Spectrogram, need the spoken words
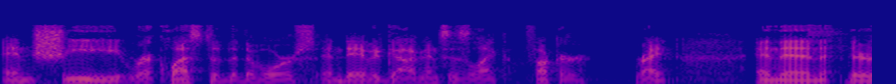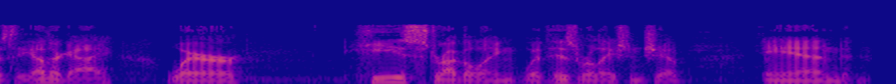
And she requested the divorce, and David Goggins is like, "Fuck her," right? And then there's the other guy where he's struggling with his relationship, and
